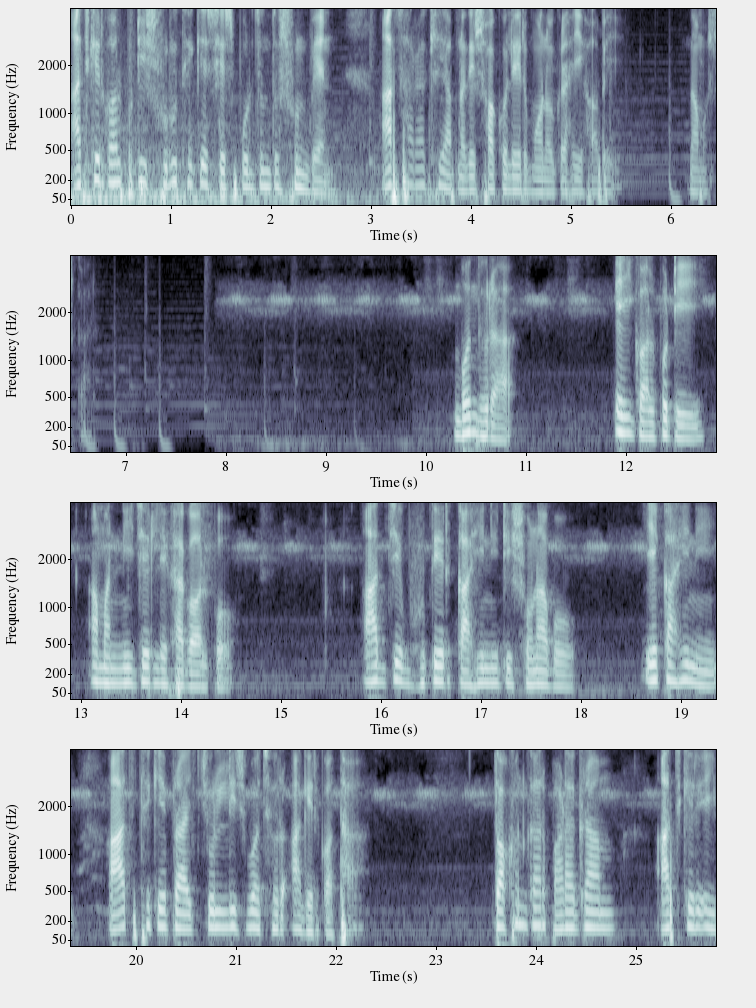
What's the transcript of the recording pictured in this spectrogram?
আজকের গল্পটি শুরু থেকে শেষ পর্যন্ত শুনবেন। আশা রাখি আপনাদের সকলের মনোগ্রাহী হবে। নমস্কার। বন্ধুরা, এই গল্পটি আমার নিজের লেখা গল্প। আজ যে ভূতের কাহিনীটি শোনাব, এ কাহিনী আজ থেকে প্রায় চল্লিশ বছর আগের কথা। তখনকার পাড়াগ্রাম আজকের এই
